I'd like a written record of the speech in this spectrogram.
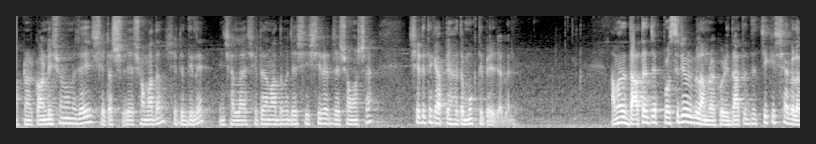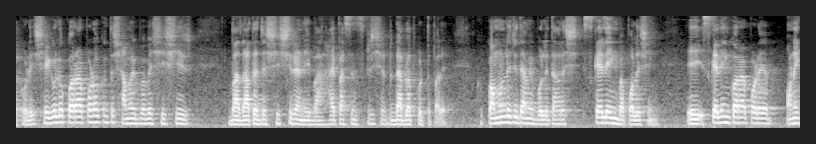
আপনার কন্ডিশন অনুযায়ী সেটা সমাধান সেটি দিলে ইনশাল্লাহ সেটার মাধ্যমে যে শিশিরের যে সমস্যা সেটি থেকে আপনি হয়তো মুক্তি পেয়ে যাবেন। আমাদের দাঁতের যে প্রসিডিউরগুলো আমরা করি, দাঁতের যে চিকিৎসাগুলো করি, সেগুলো করার পরেও কিন্তু সাময়িকভাবে শিশির বা দাঁতের যে শিশিরানি বা হাইপারসেন্সিটিভিটি সেটা ডেভেলপ করতে পারে। খুব কমনলি যদি আমি বলি তাহলে স্কেলিং বা পলিশিং এই স্কেলিং করার পরে অনেক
